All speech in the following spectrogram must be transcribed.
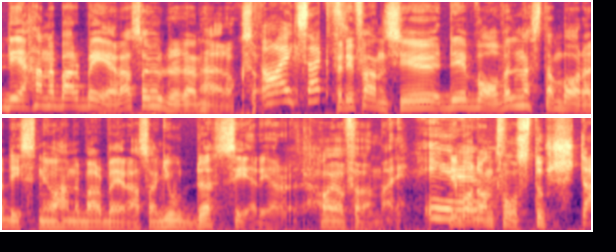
det är Hanna Barbera som gjorde den här också. Ja exakt. För det fanns ju, det var väl nästan bara Disney och Hanna Barbera som gjorde serier, har jag för mig. Det var Eh. de två största.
